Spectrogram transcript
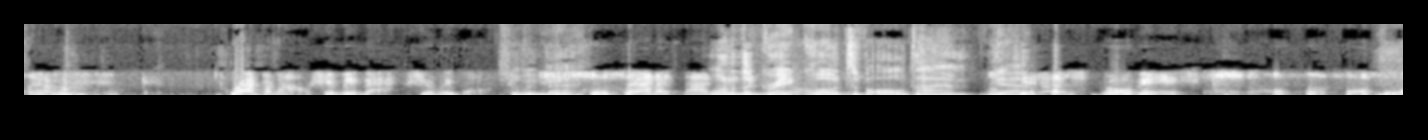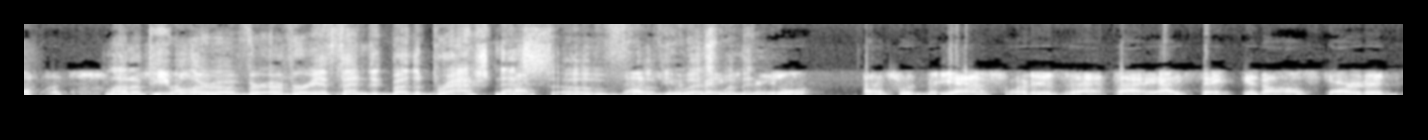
Well, Rapinoe, she'll be back. She'll be back. She'll be back. She, she said it. Not One of the great quotes of all time. Yeah. Yes, go gays. A lot of people are, are, are very offended by the brashness of, That's of U.S. women. me- that's what. Yes. What is that? I, I think it all started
